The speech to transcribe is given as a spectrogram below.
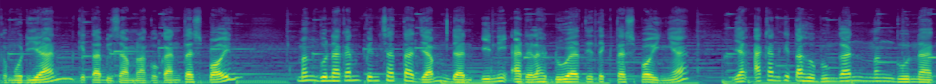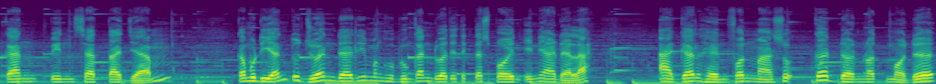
Kemudian kita bisa melakukan test point menggunakan pinset tajam dan ini adalah dua titik test pointnya yang akan kita hubungkan menggunakan pinset tajam. Kemudian tujuan dari menghubungkan dua titik test point ini adalah agar handphone masuk ke download mode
